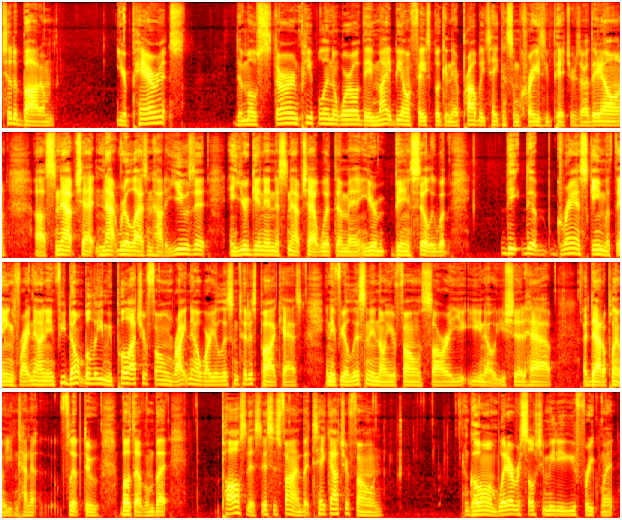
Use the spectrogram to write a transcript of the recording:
to the bottom, your parents, the most stern people in the world, they might be on Facebook and they're probably taking some crazy pictures. Are they on uh, Snapchat, not realizing how to use it, and you're getting into Snapchat with them and you're being silly with the the grand scheme of things right now. And if you don't believe me, pull out your phone right now while you're listening to this podcast. And if you're listening on your phone, sorry, you you know you should have a data plan where you can kind of flip through both of them. But pause this. This is fine. But take out your phone go on whatever social media you frequent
